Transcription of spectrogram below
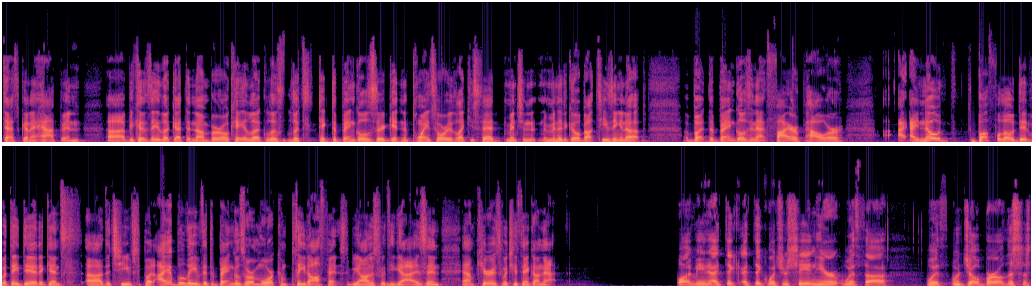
that's going to happen uh, because they look at the number. Okay, look, let's, let's take the Bengals. They're getting the points, or like you said, mentioned a minute ago about teasing it up. But the Bengals in that firepower. I, I know Buffalo did what they did against uh, the Chiefs, but I believe that the Bengals are a more complete offense, to be honest with you guys. And, and I'm curious what you think on that. Well, I mean, I think I think what you're seeing here with uh, with with Joe Burrow, this is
